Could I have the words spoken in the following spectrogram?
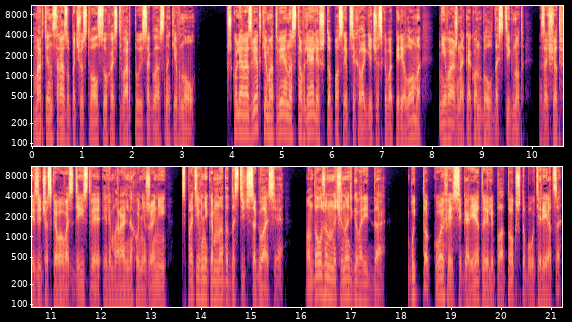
Мартин сразу почувствовал сухость во рту и согласно кивнул. В школе разведки Матвея наставляли, что после психологического перелома, неважно, как он был достигнут, за счет физического воздействия или моральных унижений, с противником надо достичь согласия. Он должен начинать говорить «да». Будь то кофе, сигарета или платок, чтобы утереться.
